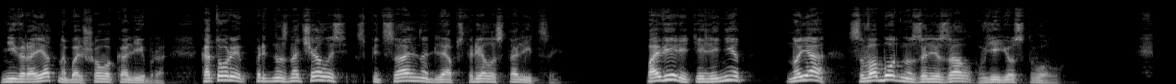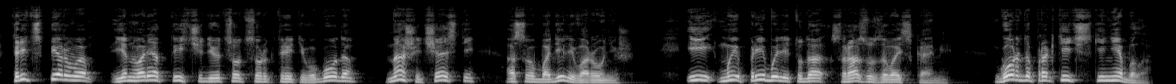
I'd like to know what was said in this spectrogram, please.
невероятно большого калибра, которая предназначалась специально для обстрела столицы. Поверить или нет, но я свободно залезал в ее ствол. 31 января 1943 года наши части освободили Воронеж, и мы прибыли туда сразу за войсками. Города практически не было.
